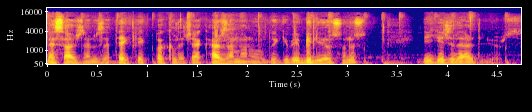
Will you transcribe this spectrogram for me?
mesajlarınıza tek tek bakılacak her zaman olduğu gibi biliyorsunuz. İyi geceler diliyoruz.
